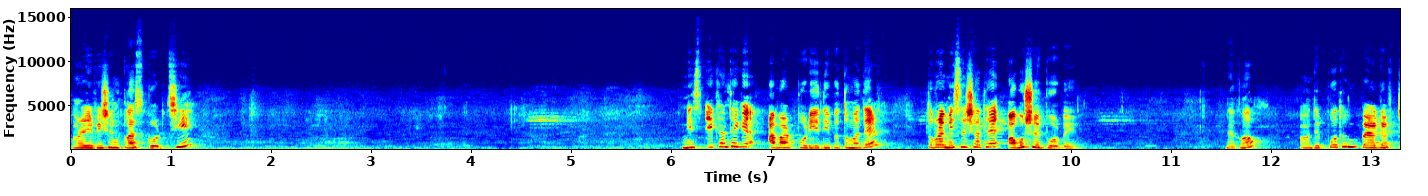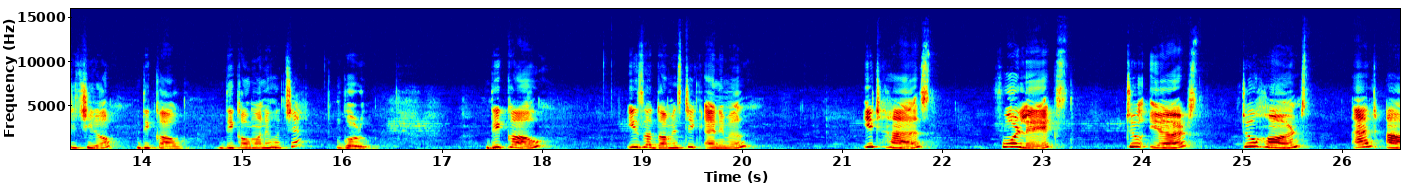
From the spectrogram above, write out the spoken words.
আমরা রিভিশন ক্লাস করছি। মিস এখান থেকে আবার পড়িয়ে দিব তোমাদের। তোমরা মিসের সাথে অবশ্যই পড়বে। দেখো আমাদের প্রথম প্যারাগ্রাফটি ছিল দি কাউ। দি কাউ মানে হচ্ছে গরু। The cow is a domestic animal. It has four legs two ears, two horns, and a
